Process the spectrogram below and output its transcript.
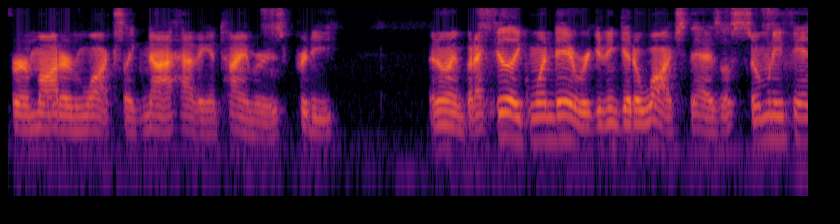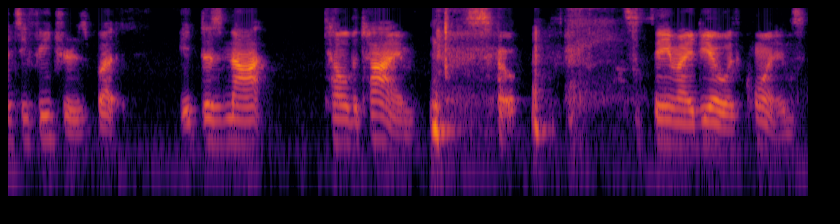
for a modern watch, like not having a timer is pretty annoying. But I feel like one day we're gonna get a watch that has uh, so many fancy features, but it does not tell the time. so it's the same idea with coins.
